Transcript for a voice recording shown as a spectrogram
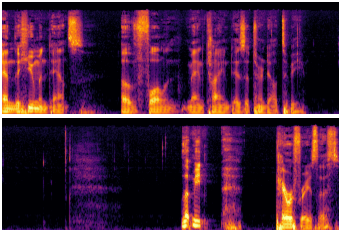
and the human dance of fallen mankind as it turned out to be. Let me paraphrase this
